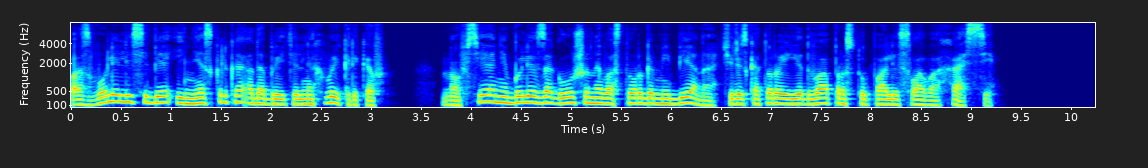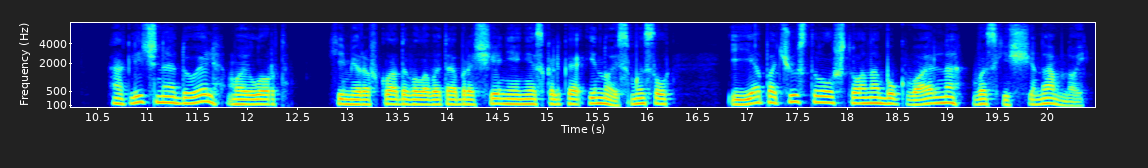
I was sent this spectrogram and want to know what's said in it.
позволили себе и несколько одобрительных выкриков. Но все они были заглушены восторгами Бена, через которые едва проступали слова Хасси. «Отличная дуэль, мой лорд», Химера вкладывала в это обращение несколько иной смысл, и я почувствовал, что она буквально восхищена мной.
